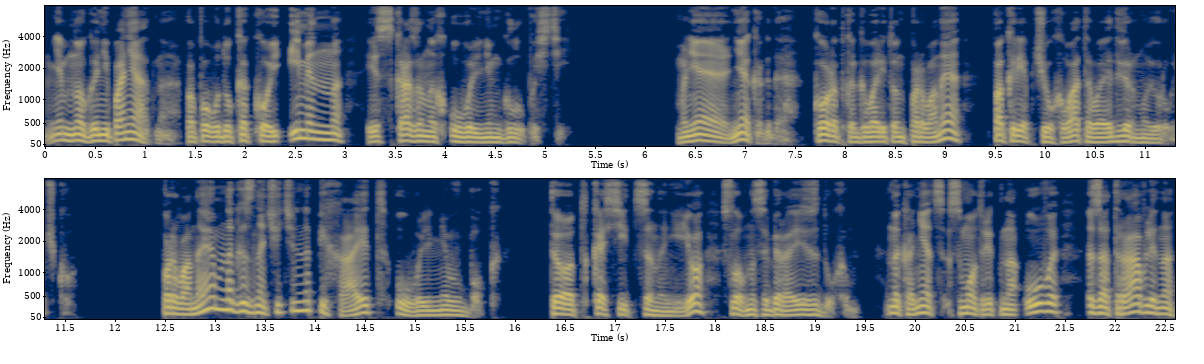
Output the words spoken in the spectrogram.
Немного непонятно по поводу какой именно из сказанных увольнем глупостей. «Мне некогда», — коротко говорит он Парване, покрепче ухватывая дверную ручку. Парване многозначительно пихает увольня в бок. Тот косится на нее, словно собираясь с духом. Наконец смотрит на Увы, затравленно,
